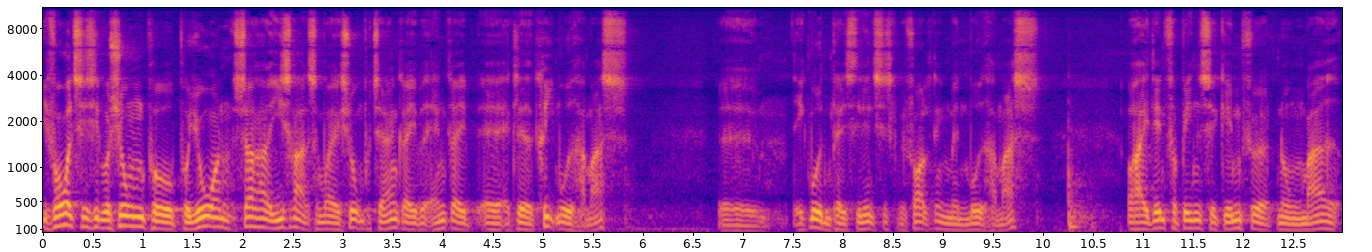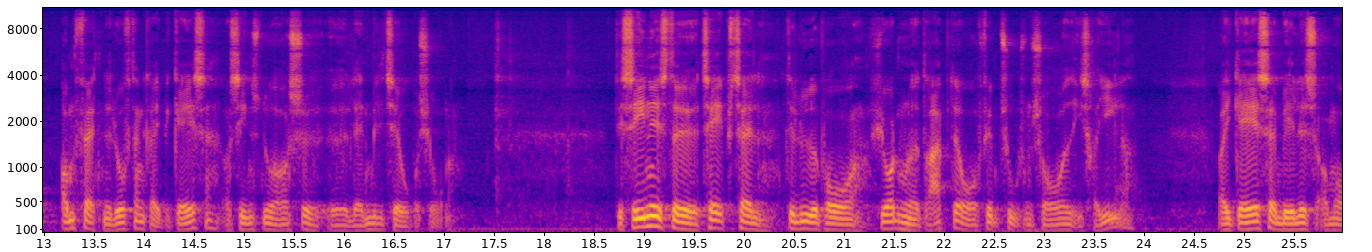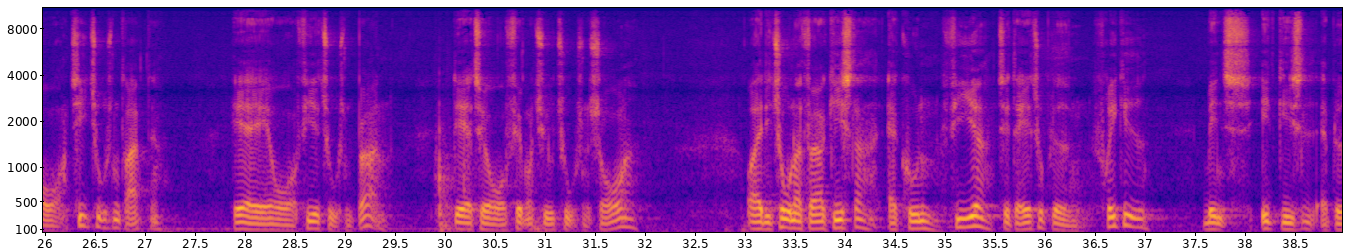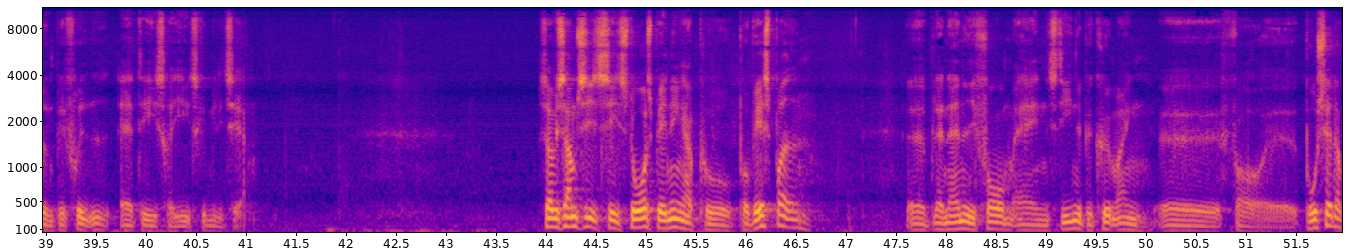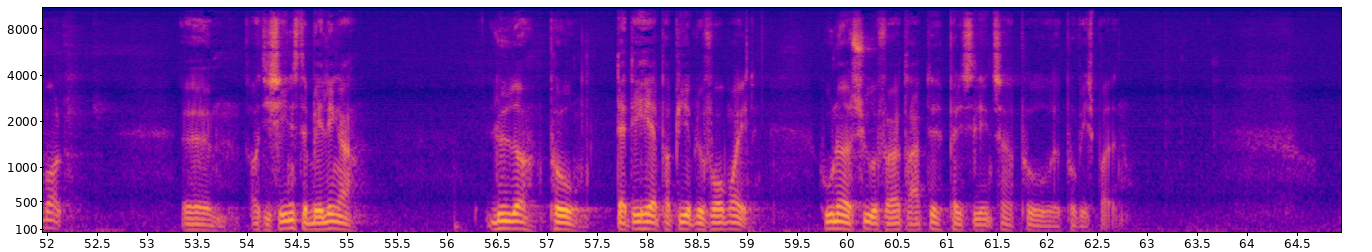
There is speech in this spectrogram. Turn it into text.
I forhold til situationen på, på jorden, så har Israel som reaktion på terrorangrebet angreb, øh, erklæret krig mod Hamas. Øh, ikke mod den palæstinensiske befolkning, men mod Hamas. Og har i den forbindelse gennemført nogle meget omfattende luftangreb i Gaza, og senest nu også øh, landmilitære operationer. Det seneste tabstal det lyder på over 1400 dræbte, over 5.000 sårede israeler, og i Gaza meldes om over 10.000 dræbte, heraf over 4.000 børn, dertil over 25.000 sårede, og af de 240 gisler er kun fire til dato blevet frigivet, mens et gissel er blevet befriet af det israelske militær. Så har vi samtidig set store spændinger på, på Vestbreden, øh, blandt andet i form af en stigende bekymring øh, for øh, bosættervold. Øh, og de seneste meldinger lyder på, da det her papir blev forberedt, 147 dræbte palæstinenser på, øh, på Vestbreden.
